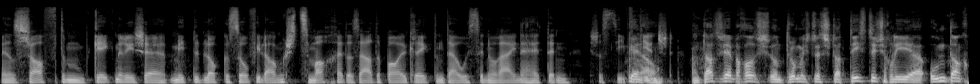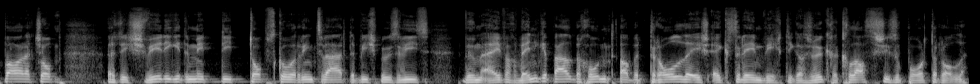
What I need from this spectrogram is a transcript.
wenn er es schafft, dem gegnerischen Mittelblocker so viel Angst zu machen, dass er den Ball kriegt und der Aussen nur einen hat, dann ist das die Genau. Verdienst. Und das ist eben, und darum ist das statistisch ein bisschen ein undankbarer Job. Es ist schwierig in der Mitte Topscorerin zu werden, beispielsweise, weil man einfach weniger Ball bekommt, aber die Rolle ist extrem wichtig. Also wirklich eine klassische Supporterrolle.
